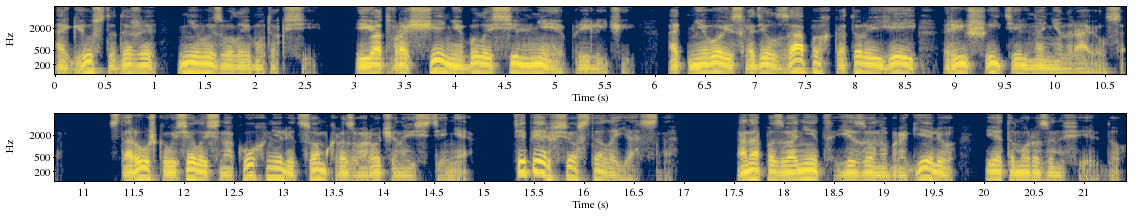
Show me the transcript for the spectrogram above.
Агюста даже не вызвала ему такси. Ее отвращение было сильнее приличий. От него исходил запах, который ей решительно не нравился. Старушка уселась на кухне лицом к развороченной стене. Теперь все стало ясно. Она позвонит Езону Брагелю и этому Розенфельду.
